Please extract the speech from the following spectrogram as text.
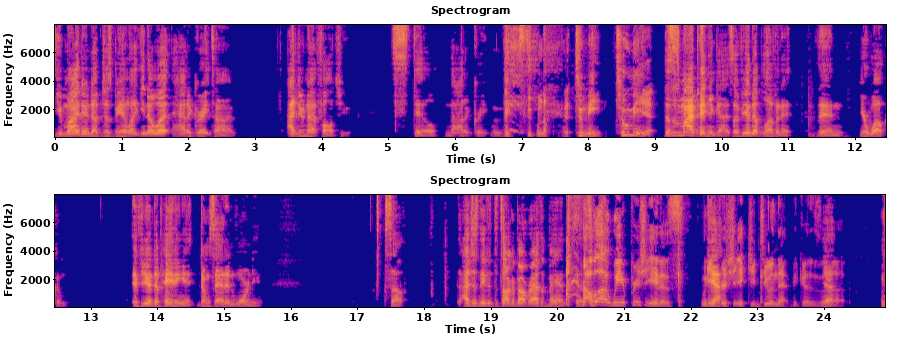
you might end up just being like, you know what? Had a great time. I mm. do not fault you. Still not a great movie. Still not good. to me. To me. Yeah. This is my opinion, guys. So if you end up loving it, then you're welcome. If you end up hating it, don't say I didn't warn you. So I just needed to talk about Wrath of Man because we appreciate us. We Yeah. appreciate you doing that because Yeah. uh,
